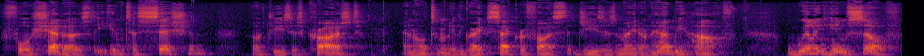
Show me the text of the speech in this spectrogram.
foreshadows the intercession of Jesus Christ and ultimately the great sacrifice that Jesus made on our behalf, willing himself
